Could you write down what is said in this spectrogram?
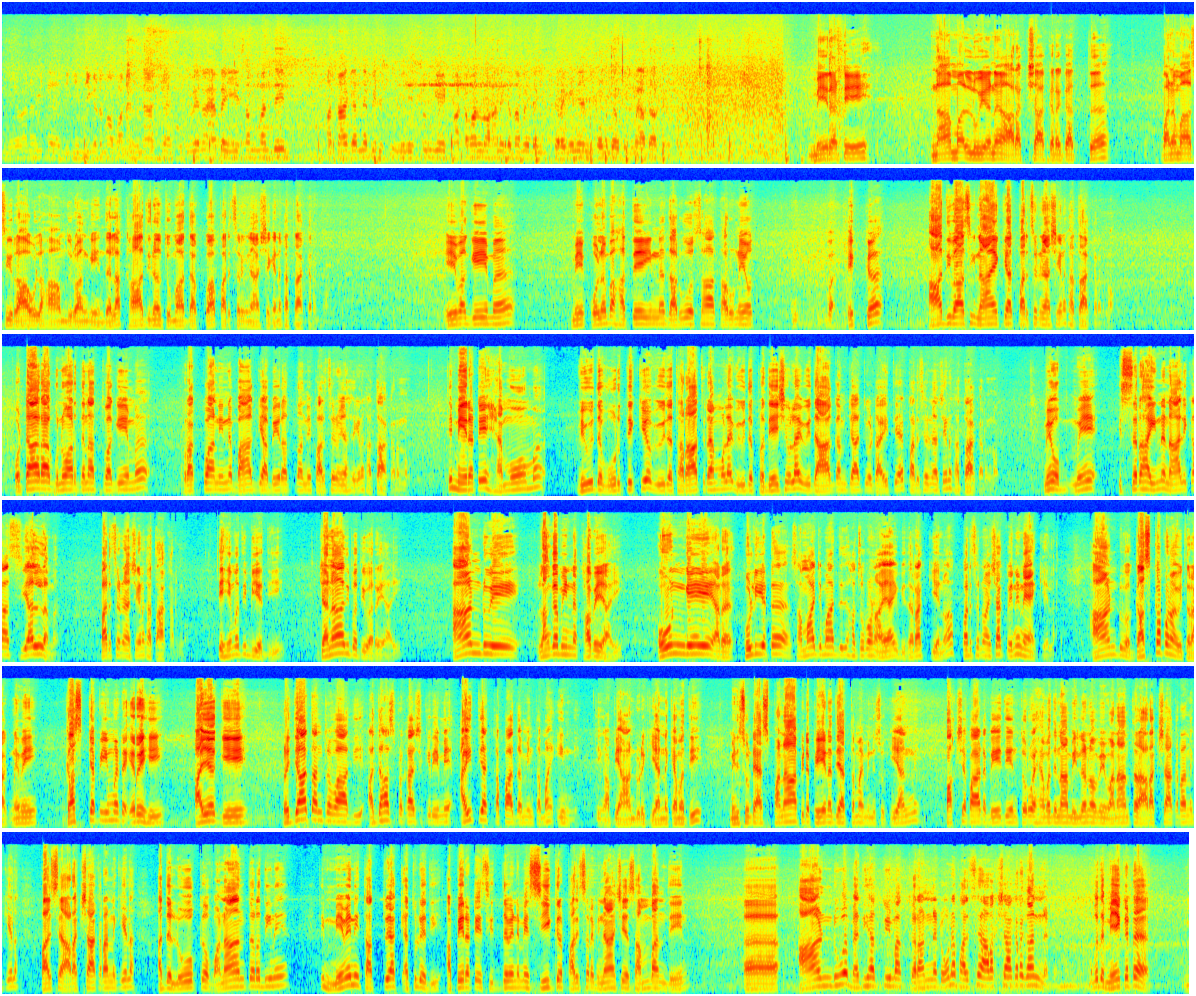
මේ වන විට දිගින් දිගටම වන විනාශයක් සිදු වෙනවා. හැබැයි ඒ සම්බන්ධයෙන් කතා කරන මිනිස්සුන්ගේ කටවල් වහන එක තමයි දැන් කරගෙන යන්නේ කොහොමද ඔබතුමා අදහස් මේ රටේ නාමල් උයන ආරක්ෂා කරගත්ත වනවාසී රාහුල හාමුදුරුවන්ගේ ඉඳලා කාදිනල්තුමා දක්වා පරිසර විනාශය ගැන කතා කරනවා. ඒ වගේම මේ කොළඹ හතේ ඉන්න දරුවෝ සහ තරුණයොත් එක්ක ආදිවාසී නායකයාත් පරිසර විනාශය ගැන කතා කරනවා. ඔටාරා ගුණවර්ධනත් වගේම රක්වාන් ඉන්න භාග්‍ය අබේරත්නත් මේ පරිසර විනාශය ගැන කතා කරනවා. ඉතින් මේ රටේ හැමෝම විවිධ වෘත්තිකයෝ විවිධ තරාතිරම් වල විවිධ ප්‍රදේශවල විවිධ ආගම් ජාති වලට අයිතියි පරිසර විනාශ ගැන කතා කරනවා. මේ ඔබ- මේ ඉස්සරහා ඉන්න නාලිකා සියල්ලම පරිසර විනාශ ගැන කතා කරනවා. ඉතින් එහෙම තිබියදී ජනාධිපතිවරයයි ආණ්ඩුවේ ළඟම ඉන්න කවයයි ඔවුන්ගේ අර කුලියට සමාජ මාධ්‍ය හසුරුවන අයයි විතරක් කියනවා පරිසර විනාශයක් වෙන්නේ නැහැ කියලා. ආණ්ඩුව ගස් කපනවා විතරක් නෙමෙයි ගස් කැපීමට එරෙහි අයගේ ප්‍රජාතන්ත්‍රවාදී අදහස් ප්‍රකාශ කිරීමේ අයිතියක් කපා දමින් තමයි ඉන්නේ. ඉතින් අපි ආණ්ඩුවට කියන්න කැමති මිනිසුන්ට ඇස් පනා අපිට පේන දෙයක් තමයි මිනිස්සු කියන්නේ. පක්ෂපාත ભેදයෙන් තොරව හැමදෙනාම ඉල්ලනවා මේ වනාන්තර ආරක්ෂා කරන්න කියලා, පරිසර ආරක්ෂා කරන්න කියලා. අද ලෝක වනාන්තර දිනය ඉතින් මෙවැනි තත්ත්වයක් ඇතුළේදී අපේ රටේ සිද්ධ වෙන මේ ශීඝ්‍ර පරිසර විනාශය සම්බන්ධයෙන් අ, ආණ්ඩුව මැදිහත්වීමක් කරන්නට ඕන පරිසර ආරක්ෂා කරගන්නට. මොකද මේකට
